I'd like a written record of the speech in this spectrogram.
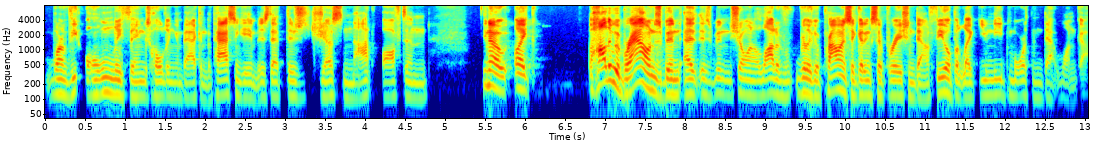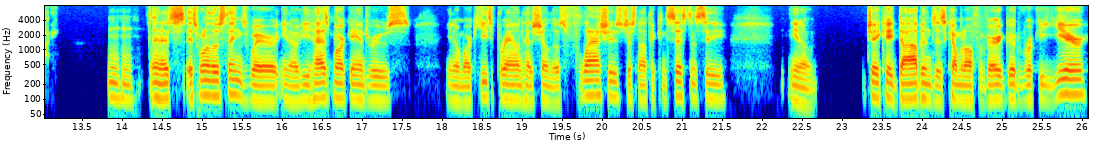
one of the only things holding him back in the passing game is that there's just not often, you know, like Hollywood Brown has been has been showing a lot of really good promise at getting separation downfield, but like you need more than that one guy. hmm And it's it's one of those things where you know he has Mark Andrews, you know Marquise Brown has shown those flashes, just not the consistency. You know, J.K. Dobbins is coming off a very good rookie year.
